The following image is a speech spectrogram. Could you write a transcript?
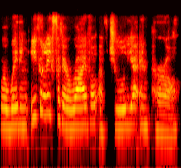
were waiting eagerly for the arrival of Julia and Pearl.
